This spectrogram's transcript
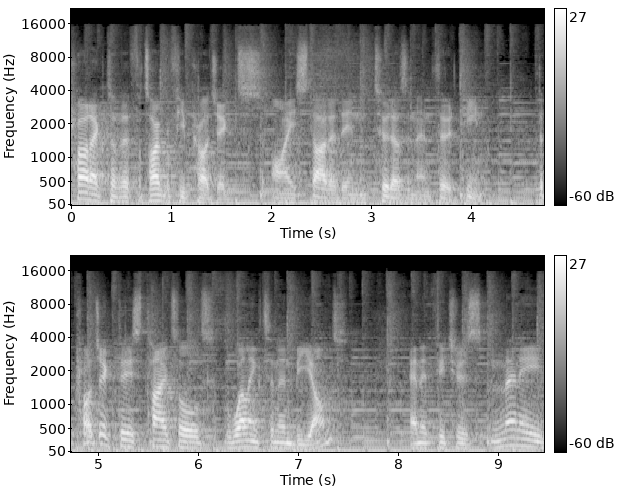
product of a photography project I started in 2013. The project is titled Wellington and Beyond and it features many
